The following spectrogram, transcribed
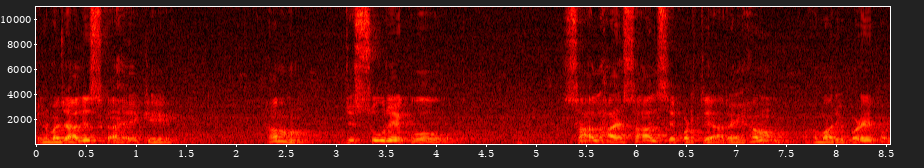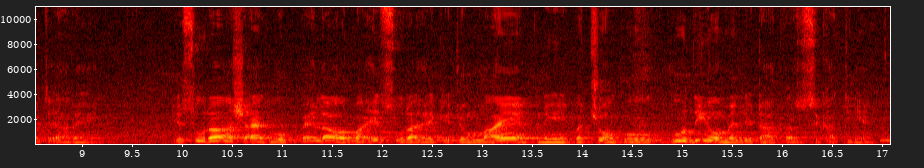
ان مجالس کا ہے کہ ہم جس سورے کو سال ہائے سال سے پڑھتے آ رہے ہیں، ہم ہمارے بڑے پڑھتے آ رہے ہیں یہ سورہ شاید وہ پہلا اور واحد سورہ ہے کہ جو مائیں اپنے بچوں کو گودیوں میں لٹا کر سکھاتی ہیں۔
